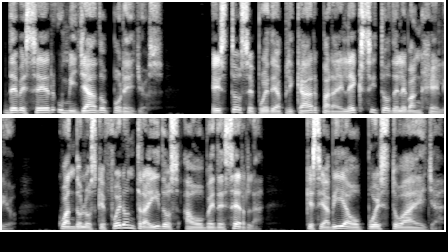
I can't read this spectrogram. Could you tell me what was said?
debe ser humillado por ellos. Esto se puede aplicar para el éxito del Evangelio, cuando los que fueron traídos a obedecerla, que se había opuesto a ella.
